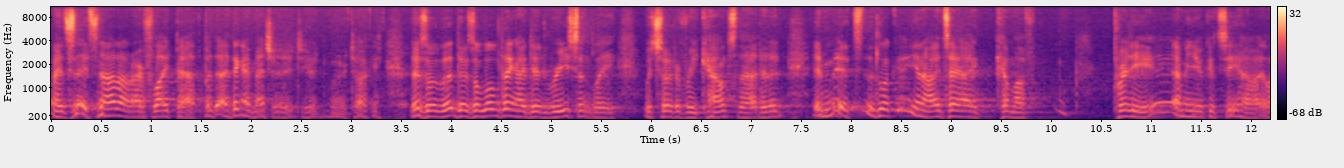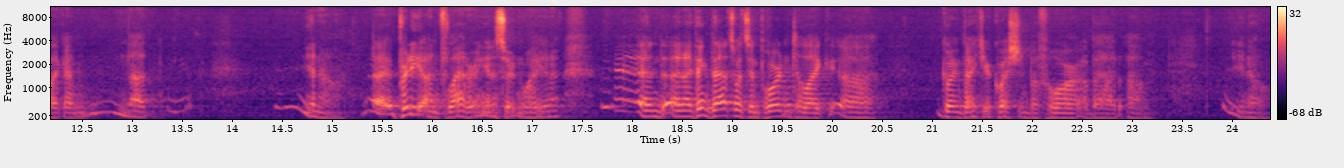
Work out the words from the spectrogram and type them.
it's, it's not on our flight path, but I think I mentioned it to you when we were talking. There's a, there's a little thing I did recently which sort of recounts that. And it, it, it's, look, you know, I'd say I come off pretty, I mean, you could see how I, like, I'm not, you know, uh, pretty unflattering in a certain way, you know. And, and I think that's what's important to like, uh, going back to your question before about, um, you know,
